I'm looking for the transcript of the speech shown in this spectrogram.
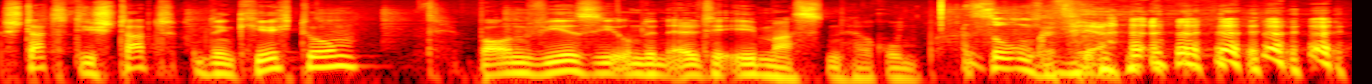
statt die Stadt um den Kirchturm bauen wir sie um den LTE-Masten herum. so ungefähr.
